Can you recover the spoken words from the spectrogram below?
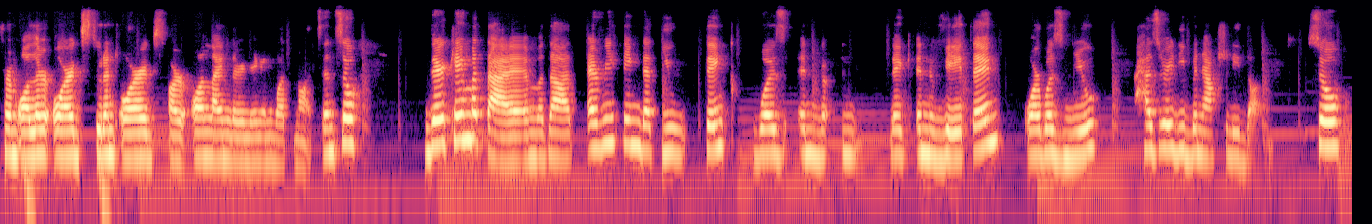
from all our orgs, student orgs, our online learning and whatnot. And so there came a time that everything that you think was in, in, like innovating or was new has already been actually done. So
